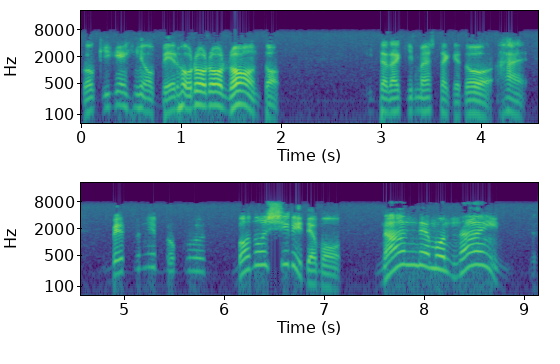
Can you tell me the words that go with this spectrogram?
ごきげんよう、ベロロロローンと、いただきましたけど、はい。別に僕、物知りでも、何でもないんです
